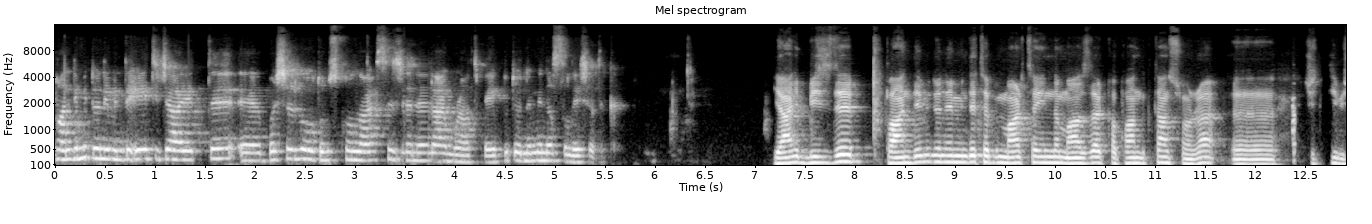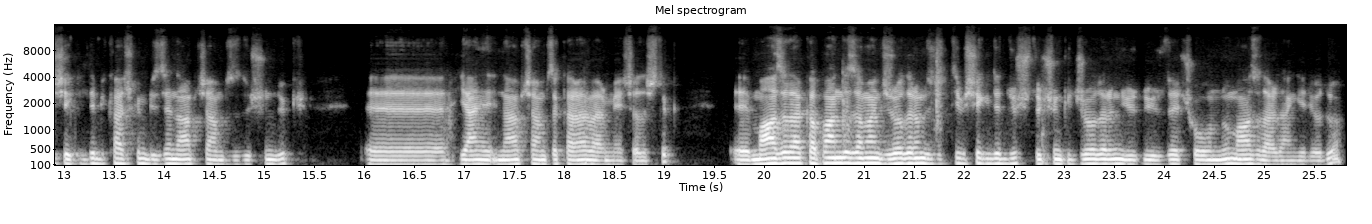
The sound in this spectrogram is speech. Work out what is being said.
pandemi döneminde e-ticarette e, başarılı olduğumuz konular sizce neler Murat Bey? Bu dönemi nasıl yaşadık? Yani bizde pandemi döneminde tabii Mart ayında mağazalar kapandıktan sonra e, ciddi bir şekilde birkaç gün bize ne yapacağımızı düşündük. E, yani ne yapacağımıza karar vermeye çalıştık. E, mağazalar kapandığı zaman cirolarımız ciddi bir şekilde düştü. Çünkü ciroların yüzde çoğunluğu mağazalardan geliyordu.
